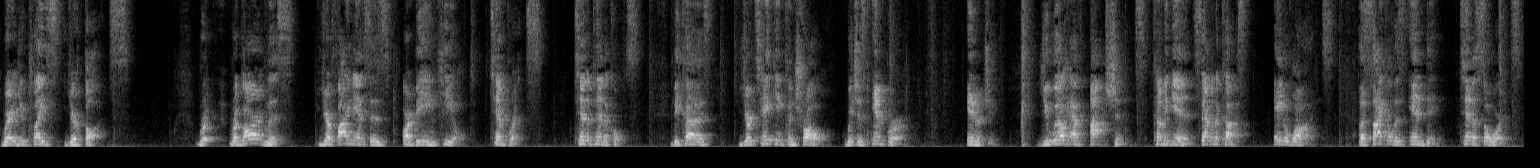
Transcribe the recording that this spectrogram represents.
where you place your thoughts. Re- regardless, your finances are being healed temperance, ten of pentacles, because you're taking control, which is emperor energy. You will have options coming in, seven of cups, eight of wands. A cycle is ending, ten of swords.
